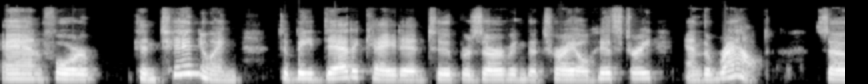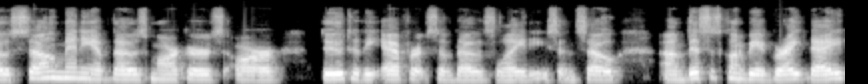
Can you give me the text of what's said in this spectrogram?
and for continuing to be dedicated to preserving the trail history and the route. So, so many of those markers are due to the efforts of those ladies. And so, um, this is going to be a great day.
